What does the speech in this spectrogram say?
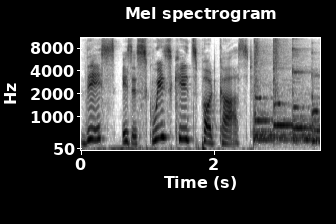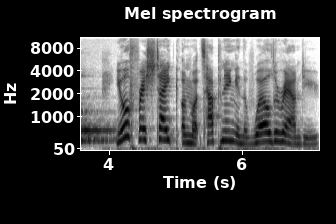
This is a Squiz Kids podcast. Your fresh take on what's happening in the world around you.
